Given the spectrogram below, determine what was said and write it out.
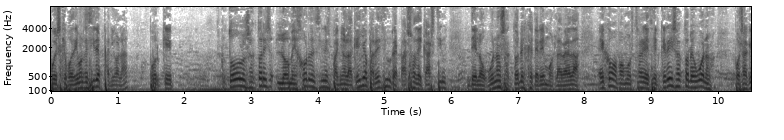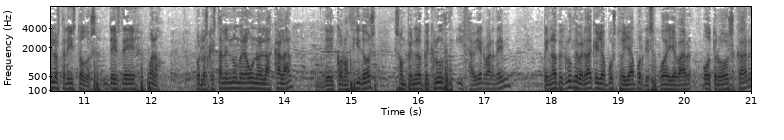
pues que podríamos decir española, porque todos los actores, lo mejor del cine español. Aquello parece un repaso de casting de los buenos actores que tenemos, la verdad. Es como para mostrar y decir, ¿queréis actores buenos? Pues aquí los tenéis todos. Desde, bueno, pues los que están en número uno en la escala de conocidos son Penélope Cruz y Javier Bardem. Penélope Cruz, de verdad que yo apuesto ya porque se puede llevar otro Oscar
